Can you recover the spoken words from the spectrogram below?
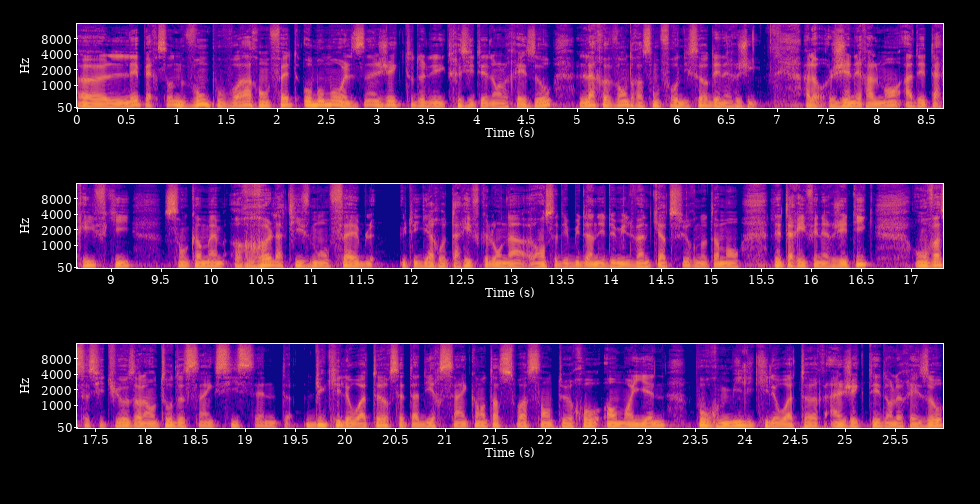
euh, les personnes vont pouvoir en fait au moment où elles injectent de l'électricité dans le réseau, la revendre à son fournisseur d'énergie. Alors généralement à des tarifs qui sont quand même relativement faibles eu égard aux tarifs que l'on a en ce début d'année 2024 sur notamment les tarifs énergétiques, on va se situer aux alentours de 5-6 cents du kilowattheure, c'est-à-dire 50 à 60 euros en moyenne pour 1000 kilowattheures injectés dans le réseau.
